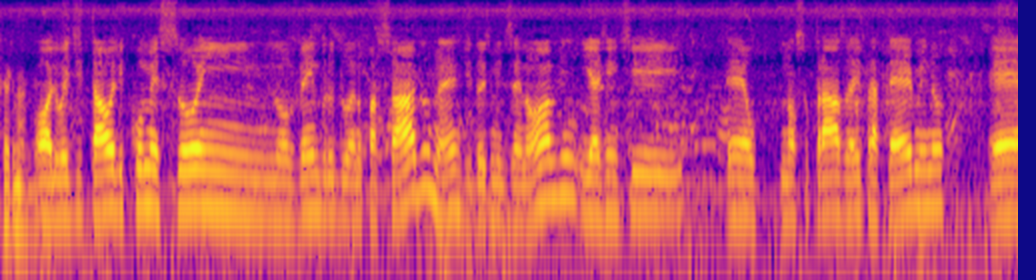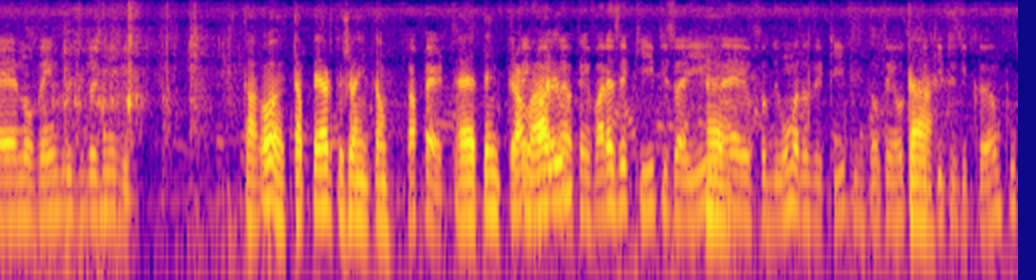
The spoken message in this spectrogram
Fernando? Olha, o edital ele começou em novembro do ano passado, né, de 2019, e a gente, é, o nosso prazo aí para término é novembro de 2020. Tá, oh, tá perto já então. Tá perto. É, tem trabalho. Tem várias, tem várias equipes aí, é. né? Eu sou de uma das equipes, então tem outras tá. equipes de campo.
